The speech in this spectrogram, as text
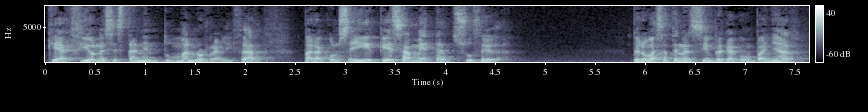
qué acciones están en tu mano realizar para conseguir que esa meta suceda. Pero vas a tener siempre que acompañar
